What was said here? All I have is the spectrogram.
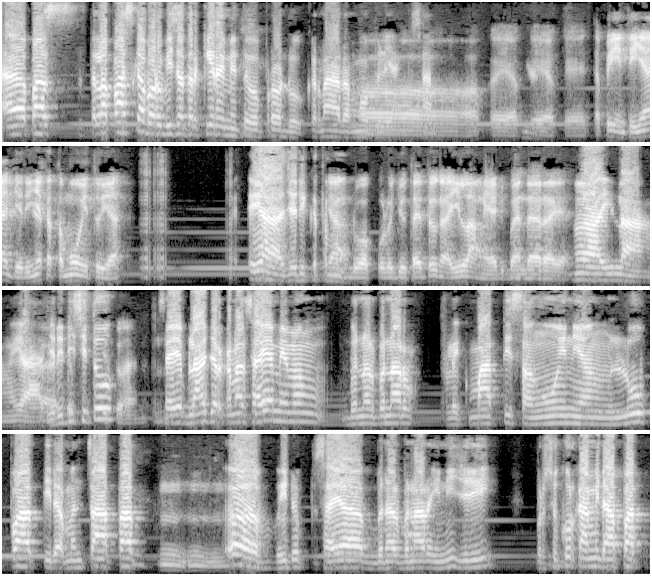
eh, pas setelah pasca baru bisa terkirim itu produk karena ada mobil yang ke sana. Oh, oke, oke, oke. Tapi intinya jadinya ketemu itu ya. Iya, jadi Yang ketemu. 20 juta itu nggak hilang ya di bandara ya. Nggak hilang ya. Nah, jadi di situ Tuhan. saya belajar karena saya memang benar-benar flekmatis, sanguin yang lupa, tidak mencatat, Hmm, hmm. eh hidup saya benar-benar ini jadi bersyukur kami dapat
